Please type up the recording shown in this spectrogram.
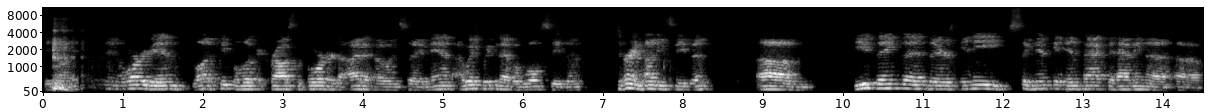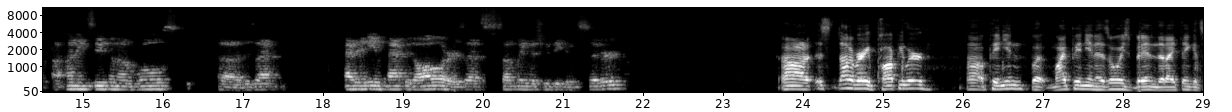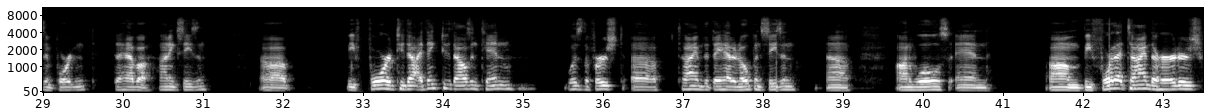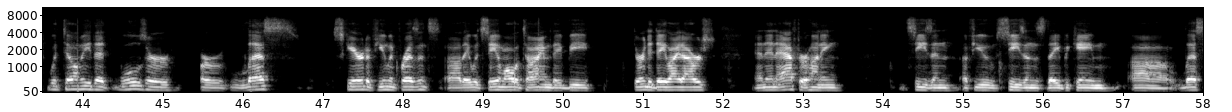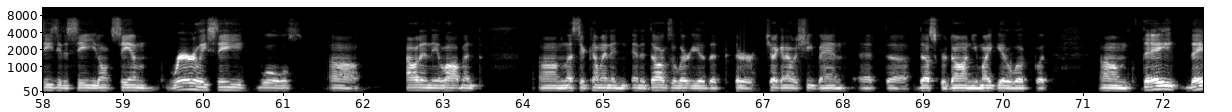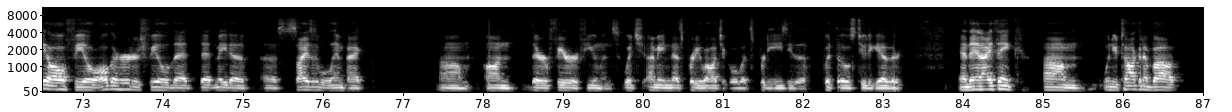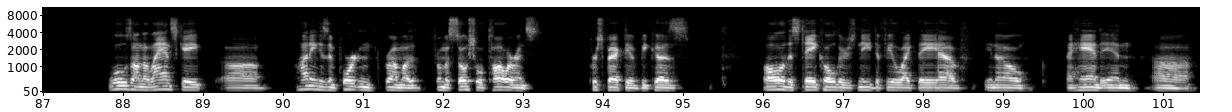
you know, in Oregon, a lot of people look across the border to Idaho and say, man, I wish we could have a wolf season during hunting season. Um, do you think that there's any significant impact to having a, a, a hunting season on wolves? Uh, does that have any impact at all, or is that something that should be considered? Uh, it's not a very popular uh, opinion, but my opinion has always been that I think it's important to have a hunting season. Uh, before 2000, I think 2010 was the first uh, time that they had an open season uh, on wolves. And um, before that time, the herders would tell me that wolves are are less scared of human presence. Uh, they would see them all the time. They'd be during the daylight hours, and then after hunting season, a few seasons, they became uh, less easy to see. You don't see them, rarely see wolves uh, out in the allotment um, unless they're coming and, and the dogs alert you that they're checking out a sheep band at uh, dusk or dawn. You might get a look, but um, they they all feel all the herders feel that that made a, a sizable impact um, on their fear of humans. Which I mean that's pretty logical. That's pretty easy to put those two together. And then I think um, when you're talking about wolves on the landscape, uh, hunting is important from a from a social tolerance perspective because all of the stakeholders need to feel like they have you know a hand in uh,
